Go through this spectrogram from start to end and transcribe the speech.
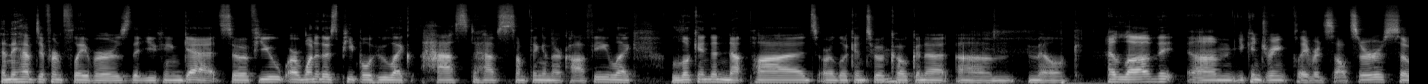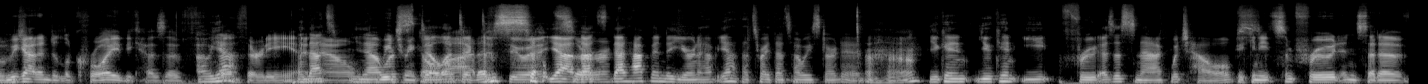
and they have different flavors that you can get. So if you are one of those people who like has to have something in their coffee, like look into Nut Pods or look into Mm-hmm. a coconut um, milk. I love that um, you can drink flavored seltzers. So we got into LaCroix because of Mm-hmm. Oh, yeah. 30. And, And, that's now, we we're drink still a lot addicted of to it. Yeah, seltzer. that's that happened a year and a half. Yeah, that's right. That's how we started. Uh-huh. You can you can eat fruit as a snack, which helps. You can eat some fruit instead of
